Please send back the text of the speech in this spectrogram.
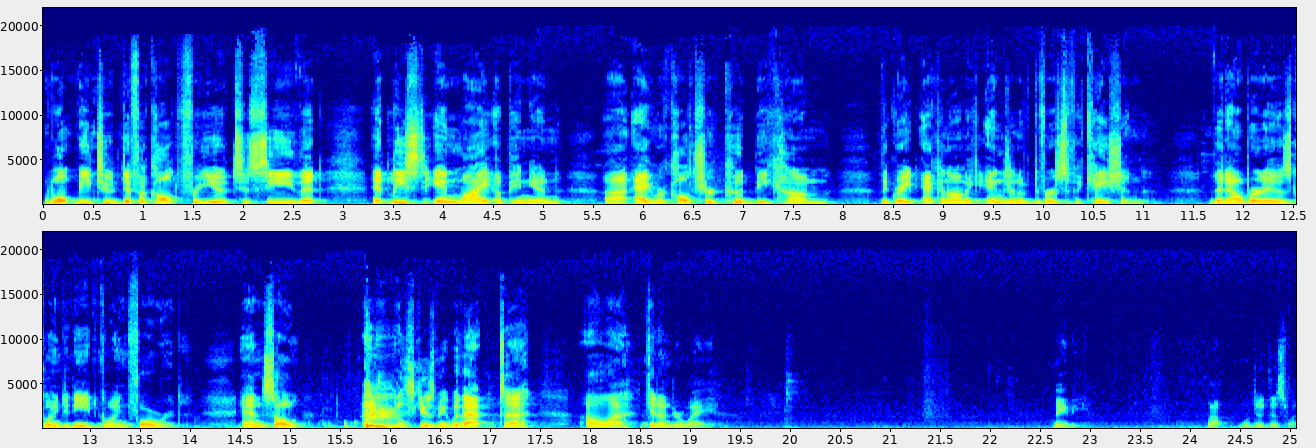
won't be too difficult for you to see that at least in my opinion, uh, agriculture could become the great economic engine of diversification that Alberta is going to need going forward. And so, excuse me, with that, uh, I'll uh, get underway. Maybe. Well, we'll do it this way.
